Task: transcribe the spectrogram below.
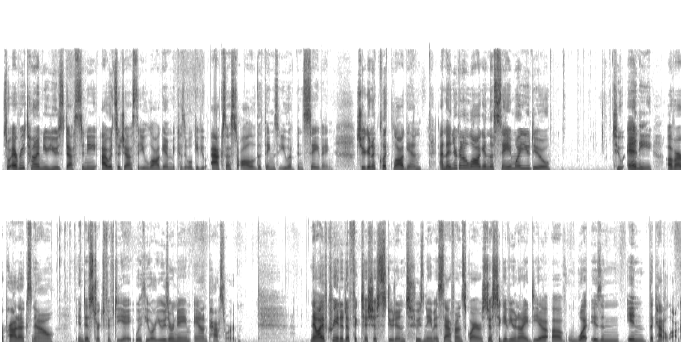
So every time you use Destiny, I would suggest that you log in because it will give you access to all of the things that you have been saving. So you're going to click login and then you're going to log in the same way you do to any of our products now in District 58 with your username and password. Now I've created a fictitious student whose name is Saffron Squires just to give you an idea of what is in, in the catalog.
